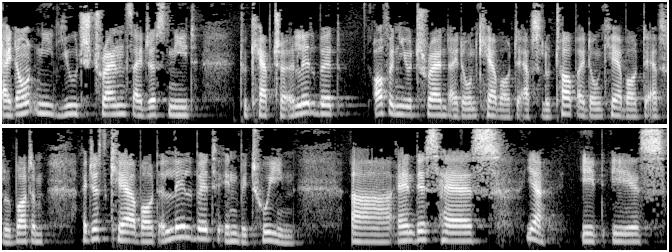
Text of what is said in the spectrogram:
I don't need huge trends. I just need to capture a little bit of a new trend. I don't care about the absolute top. I don't care about the absolute bottom. I just care about a little bit in between. Uh, and this has, yeah, it is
